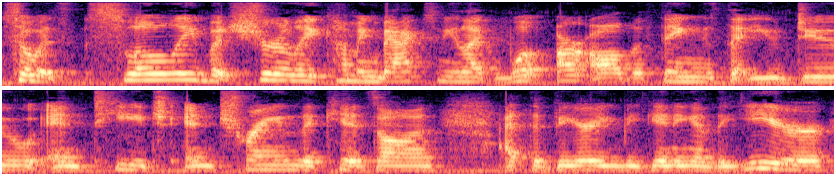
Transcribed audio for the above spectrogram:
So it's slowly but surely coming back to me like what are all the things that you do and teach and train the kids on at the very beginning of the year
